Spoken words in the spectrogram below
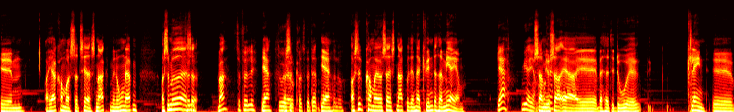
øhm, og jeg kommer så til at snakke med nogle af dem. Og så møder jeg så... Hvad? Selvfølgelig. Ja. Du er og, så, jo korrespondent ja. dernede. og så kommer jeg jo så i snak med den her kvinde, der hedder Miriam. Ja, Miriam. som okay. jo så er, øh, hvad hedder det du, øh, klan, øh,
